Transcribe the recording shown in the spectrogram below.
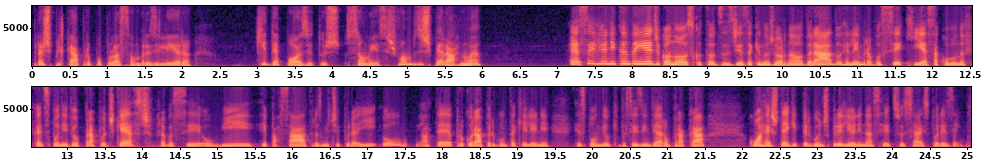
para explicar para a população brasileira que depósitos são esses. Vamos esperar, não é? Essa é Eliane Cantanhede conosco todos os dias aqui no Jornal Dourado. Relembra você que essa coluna fica disponível para podcast, para você ouvir, repassar, transmitir por aí, ou até procurar a pergunta que a Eliane respondeu que vocês enviaram para cá, com a hashtag Pergunte para Eliane nas redes sociais, por exemplo.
